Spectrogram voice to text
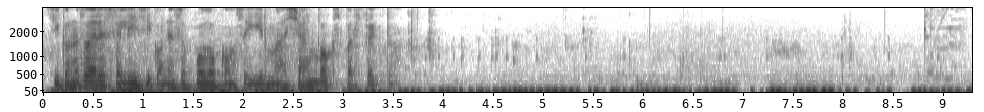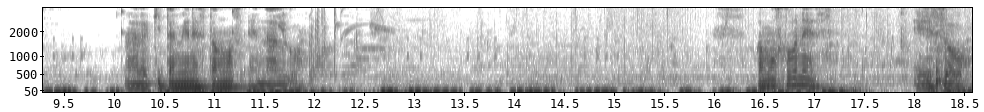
Si con eso eres feliz y con eso puedo conseguir más Shinebox, perfecto. Aquí también estamos en algo. Vamos, jóvenes. Eso,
